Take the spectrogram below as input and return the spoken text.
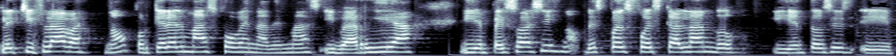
Le chiflaban, ¿no? Porque era el más joven además y barría y empezó así, ¿no? Después fue escalando y entonces... Eh,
